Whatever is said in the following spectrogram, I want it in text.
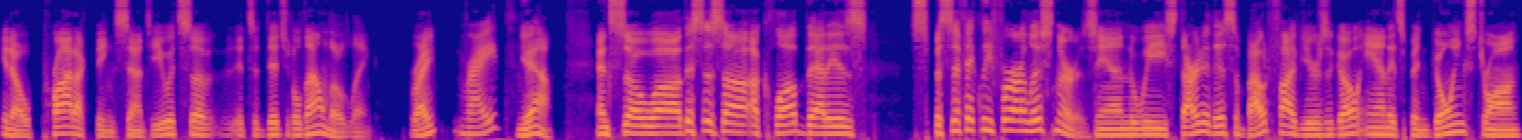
you know product being sent to you. It's a it's a digital download link, right? Right. Yeah, and so uh, this is a, a club that is specifically for our listeners, and we started this about five years ago, and it's been going strong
